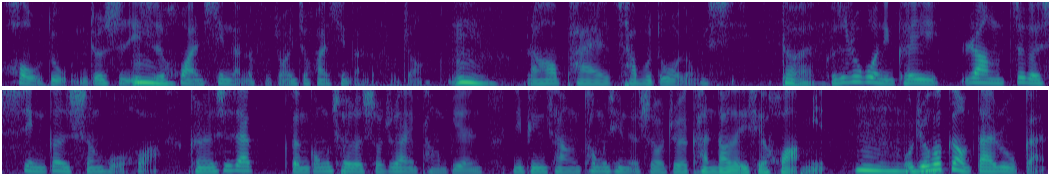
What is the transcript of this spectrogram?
厚度，你就是一直嗯。换性感的服装，一直换性感的服装，嗯，然后拍差不多的东西。对，可是如果你可以让这个性更生活化，可能是在等公车的时候就在你旁边，你平常通勤的时候就会看到的一些画面，嗯，我觉得会更有代入感。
